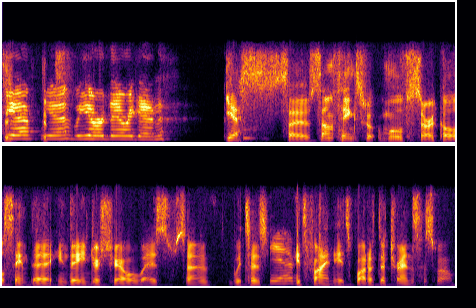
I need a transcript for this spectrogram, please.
yeah, yeah, we are there again. Yes, so some things move circles in the in the industrial ways, so which is yeah. it's fine. It's part of the trends as well.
